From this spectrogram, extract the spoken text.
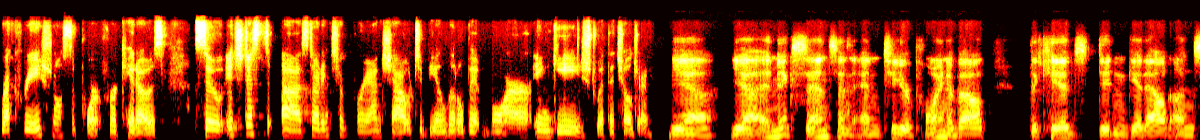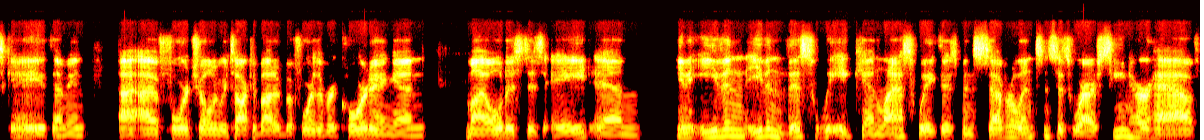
recreational support for kiddos. So it's just uh, starting to branch out to be a little bit more engaged with the children. Yeah, yeah, it makes sense. And and to your point about the kids didn't get out unscathed. I mean, I, I have four children. We talked about it before the recording, and my oldest is eight, and you know even even this week and last week there's been several instances where i've seen her have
